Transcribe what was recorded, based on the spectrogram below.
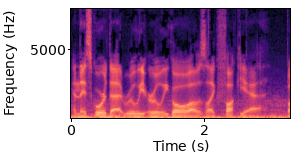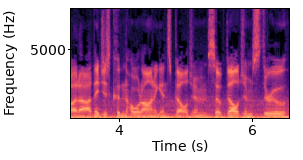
And they scored that really early goal. I was like, fuck yeah. But uh, they just couldn't hold on against Belgium. So Belgium's through.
